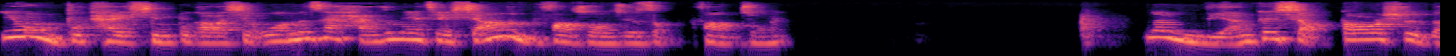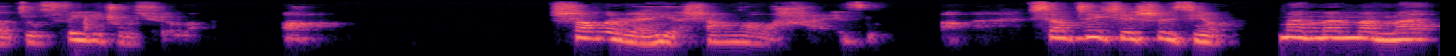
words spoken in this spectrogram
因为我们不开心、不高兴，我们在孩子面前想怎么放松就怎么放松，那语言跟小刀似的就飞出去了啊，伤的人也伤到了孩子啊。像这些事情，慢慢慢慢。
